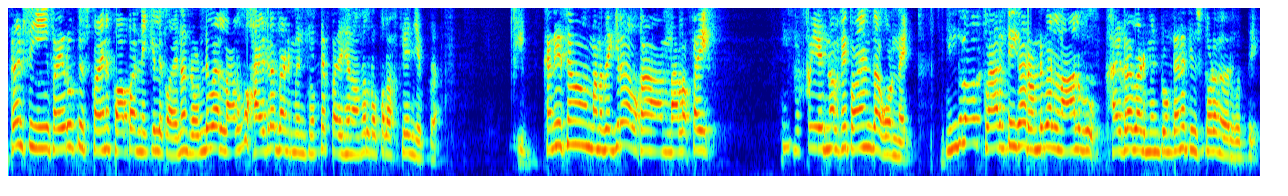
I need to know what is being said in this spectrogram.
ఫ్రెండ్స్ ఈ five rupees coin copper nickel coin రెండు వేల నాలుగు హైదరాబాద్ మింట్ ఉంటే పదిహేను వందల రూపాయలు వస్తాయి అని చెప్పారు కనీసం మన దగ్గర ఒక నలభై ముప్పై ఐదు నలభై కాయిన్స్ దాకా ఉన్నాయి. ఇందులో క్లారిటీగా రెండు వేల నాలుగు హైదరాబాద్ మింట్ ఉంటేనే తీసుకోవడం జరుగుద్ది.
